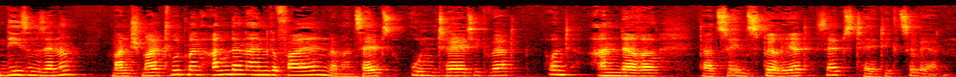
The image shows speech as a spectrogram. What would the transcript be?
In diesem Sinne, manchmal tut man anderen einen Gefallen, wenn man selbst untätig wird und andere dazu inspiriert, selbst tätig zu werden.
